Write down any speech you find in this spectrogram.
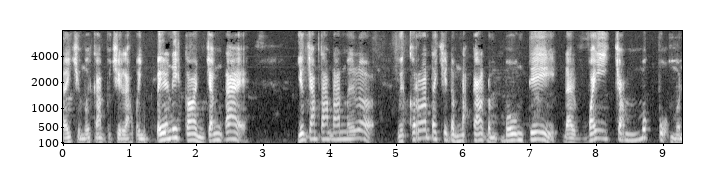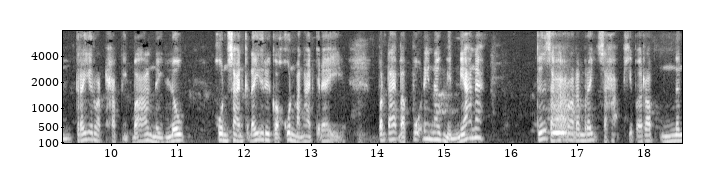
តីជាមួយកម្ពុជាឡើងវិញពេលនេះក៏អញ្ចឹងដែរ យើងចាំតាមដានមើលវាគ្រាន់តែជាដំណាក់កាលដំបូងទេ ដែលវាយចំមុខពួកមន្ត្រីរដ្ឋាភិបាលនៃលោកហ៊ុនសែនក្តីឬក៏ហ៊ុនម៉ាណែតក្តីប៉ុន្តែបើពួកនេះនៅមានះណាគឺសហរដ្ឋអាមេរិកសហភាពអឺរ៉ុបនិង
